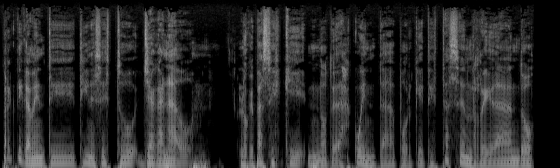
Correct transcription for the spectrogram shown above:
Prácticamente tienes esto ya ganado. Lo que pasa es que no te das cuenta porque te estás enredando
